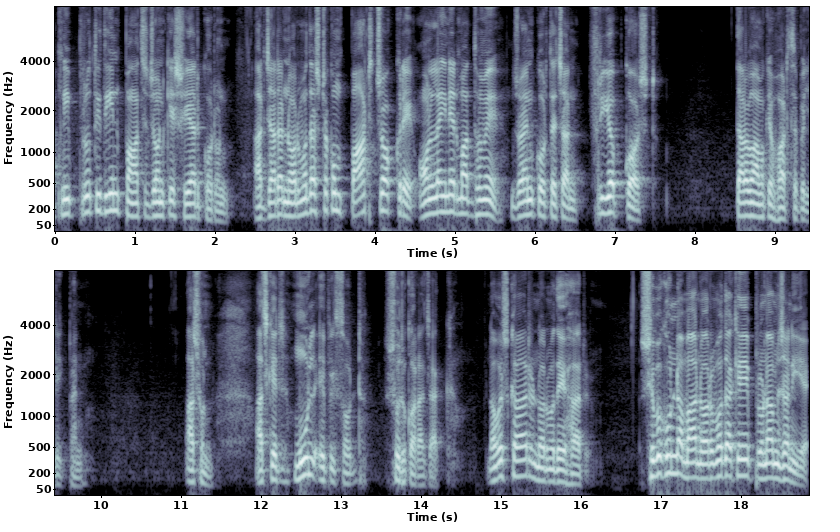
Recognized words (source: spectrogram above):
আপনি প্রতিদিন পাঁচজনকে শেয়ার করুন। আর যারা নর্মদাষ্টকম পাঠ চক্রে অনলাইনের মাধ্যমে জয়েন করতে চান ফ্রি অফ কস্ট তারাও আমাকে হোয়াটসঅ্যাপে লিখবেন। আসুন, আজকের মূল এপিসোড শুরু করা যাক। নমস্কার নর্মদেহার শিবকুণ্ডা মা নর্মদাকে প্রণাম জানিয়ে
